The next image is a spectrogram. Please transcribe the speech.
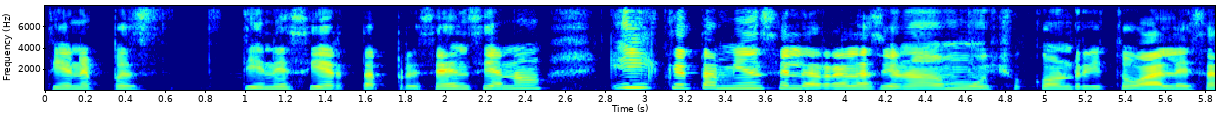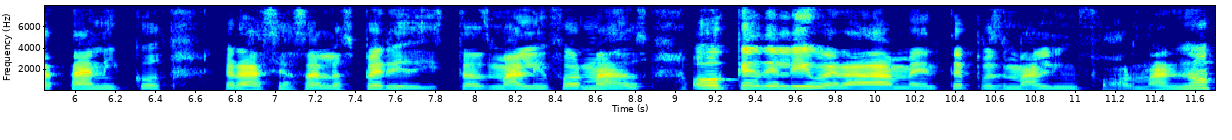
tiene pues tiene cierta presencia, ¿no? Y que también se le ha relacionado mucho con rituales satánicos gracias a los periodistas mal informados o que deliberadamente pues mal informan, ¿no?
